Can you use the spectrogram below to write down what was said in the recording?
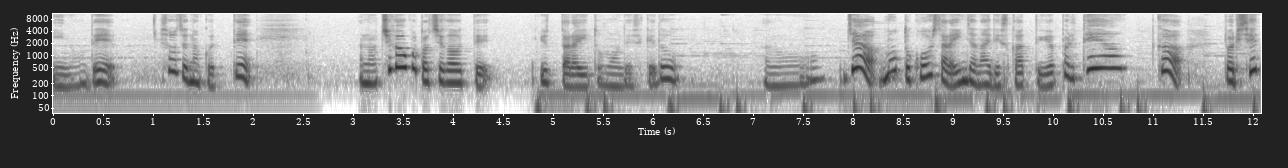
いのでそうじゃなくってあの違うこと違うって言ったらいいと思うんですけどあのじゃあもっとこうしたらいいんじゃないですかっていうやっぱり提案がやっぱりセッ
